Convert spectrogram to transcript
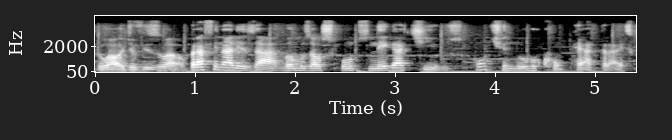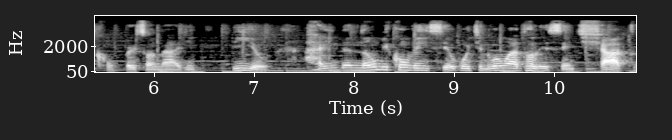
para o audiovisual. Para finalizar, vamos aos pontos negativos. Continuo com o pé atrás com o personagem Theo. Ainda não me convenceu, continua um adolescente chato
